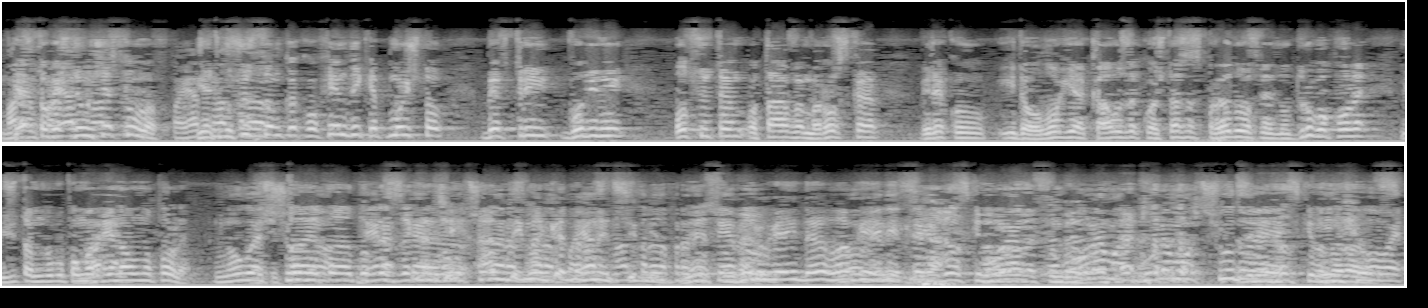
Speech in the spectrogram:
Јас тогаш па не учествував. па јас Ја го чувствувам како хендикеп мој што бев три години одсутен од таа ВМРО-вска, би рекол, идеологија, кауза која што се спроведував на едно друго поле, меѓутоа многу помаргинално поле. Многу е Значи, тоа е чудно. тоа доказ дека е многу чуден разговор, јас антимакедонец си настрадав бил. преди Не, сум тебе. друга идеологија, Земјоделски голем- водоровец сум бил. Голема, големо чудо е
